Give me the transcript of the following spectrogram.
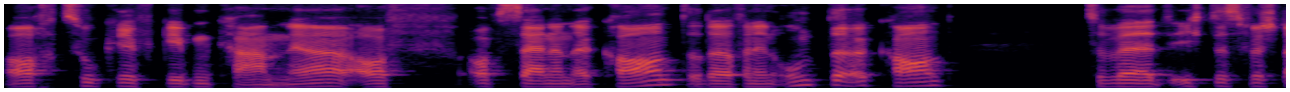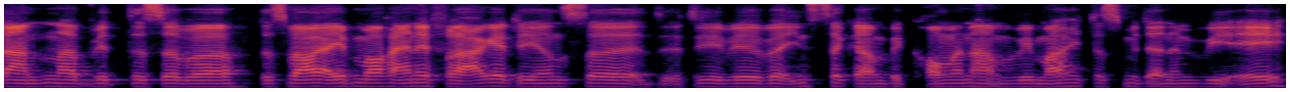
auch Zugriff geben kann ja, auf, auf seinen Account oder auf einen Unteraccount. Soweit ich das verstanden habe, wird das aber, das war eben auch eine Frage, die, uns, äh, die wir über Instagram bekommen haben, wie mache ich das mit einem VA?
